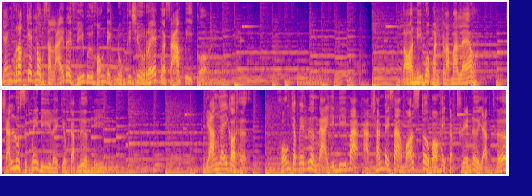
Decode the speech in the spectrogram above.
แก๊งร็อกเก็ตล่มสลายด้วยฝีมือของเด็กหนุ่มที่ชื่อเรดเมื่อ 3 ปีก่อน ตอนนี้พวกมันกลับมาแล้ว ฉันรู้สึกไม่ดีเลยเกี่ยวกับเรื่องนี้ ยังไงก็เถอะ คงจะเป็นเรื่องน่ายินดีมากหากฉันได้สร้างมอนสเตอร์บอลให้กับเทรนเนอร์อย่างเธอ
